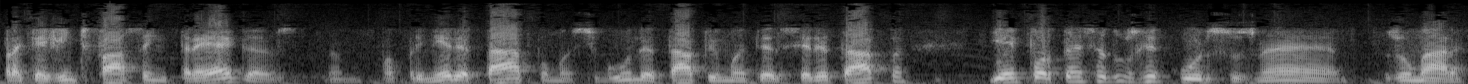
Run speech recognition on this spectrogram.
Para que a gente faça entregas, uma primeira etapa, uma segunda etapa e uma terceira etapa, e a importância dos recursos, né, Zumara?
